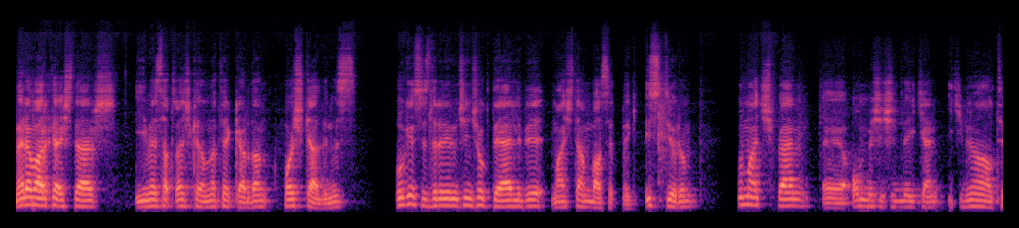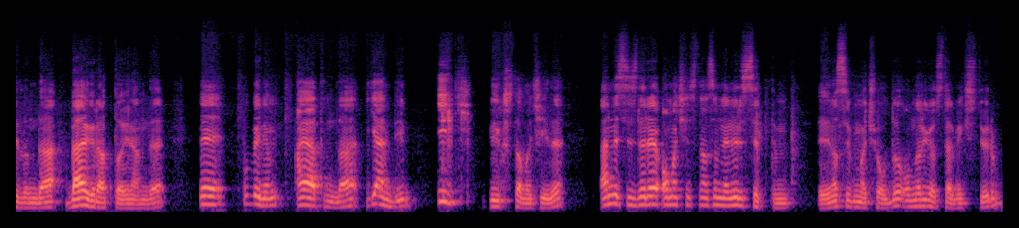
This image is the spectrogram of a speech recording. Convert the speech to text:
Merhaba arkadaşlar. İğme Satranç kanalına tekrardan hoş geldiniz. Bugün sizlere benim için çok değerli bir maçtan bahsetmek istiyorum. Bu maç ben e, 15 yaşındayken 2016 yılında Belgrad'da oynandı. Ve bu benim hayatımda yendiğim ilk büyük usta maçıydı. Ben de sizlere o maç esnasında neler hissettim, e, nasıl bir maç oldu onları göstermek istiyorum.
